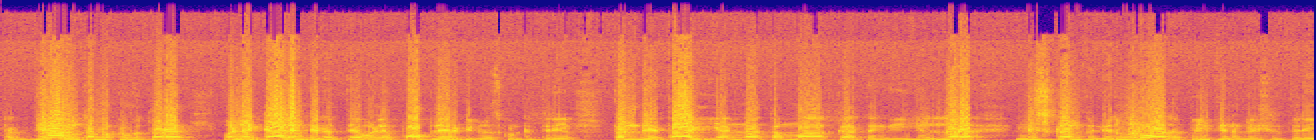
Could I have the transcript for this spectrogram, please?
ಪ್ರಜ್ಞಾವಂತ ಮಕ್ಕಳು ಹುಡ್ತಾರೆ. ಒಳ್ಳೆ ಟ್ಯಾಲೆಂಟ್ ಇರುತ್ತೆ, ಒಳ್ಳೆ ಪಾಪ್ಯುಲಾರಿಟಿ ಗಳಿಸ್ಕೊಂಡಿರ್ತೀರಿ ತಂದೆ, ತಾಯಿ, ಅಣ್ಣ, ತಮ್ಮ, ಅಕ್ಕ, ತಂಗಿ, ಎಲ್ಲರ ನಿಷ್ಕಂಕ ನಿರ್ಮಲವಾದ ಪ್ರೀತಿಯನ್ನು ಗಳಿಸಿರ್ತೀರಿ.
